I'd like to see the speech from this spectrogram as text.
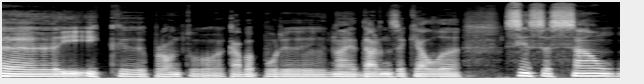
uh, e, e, que pronto acaba por uh, é, dar-nos aquela sensação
